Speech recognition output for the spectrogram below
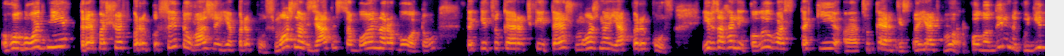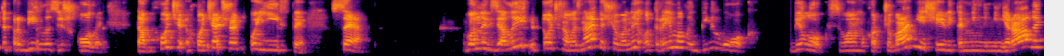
голодні, треба щось перекусити. У вас же є перекус. Можна взяти з собою на роботу такі цукерочки, теж можна як перекус. І взагалі, коли у вас такі е, цукерки стоять в холодильнику, діти прибігли зі школи, там хоч, хочуть щось поїсти, все. Вони взяли і точно ви знаєте, що вони отримали білок. Білок в своєму харчуванні, ще й вітаміни, мінерали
